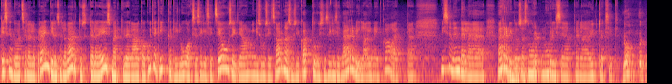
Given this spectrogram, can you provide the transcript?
keskenduvad sellele brändile, selle väärtustele ja eesmärkidele, aga kuidagi ikkagi luuakse luuakse selliseid seoseid ja on mingisuguseid sarnasusi, kattuvusi, selliseid värvilaineid ka, et. Mis sa nendele värvide osas nur-, nurisejatele ütleksid? noh, vot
